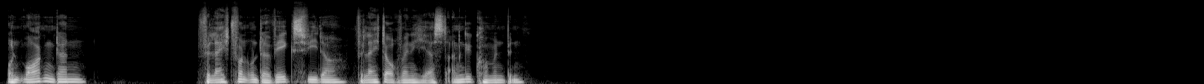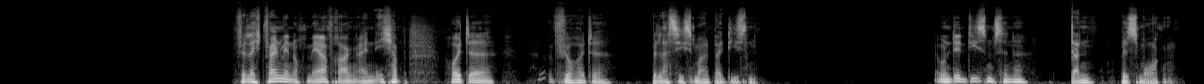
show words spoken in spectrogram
Und morgen dann vielleicht von unterwegs wieder, vielleicht auch wenn ich erst angekommen bin. Vielleicht fallen mir noch mehr Fragen ein. Ich habe heute, für heute belasse ich es mal bei diesen. Und in diesem Sinne, dann bis morgen.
